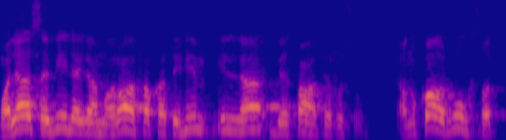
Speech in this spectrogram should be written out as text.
Wa la sabila ila murafaqatihim illa bi ta'ati ar-rasul. Dhe nuk ka rrugë thotë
